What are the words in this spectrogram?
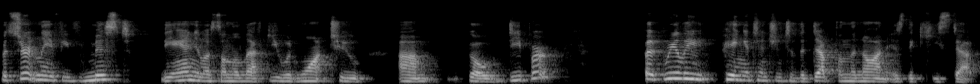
But certainly if you've missed the annulus on the left, you would want to um, go deeper. But really paying attention to the depth on the non is the key step.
